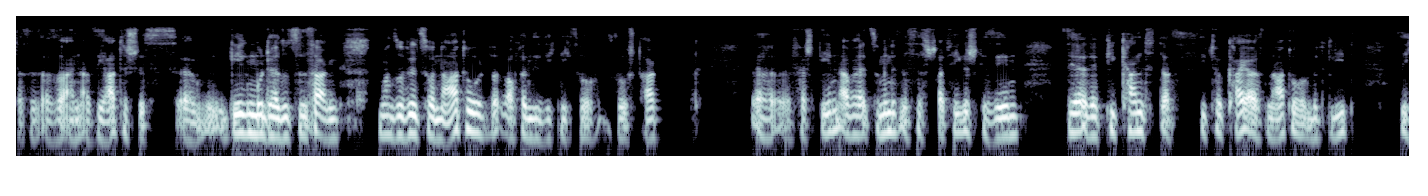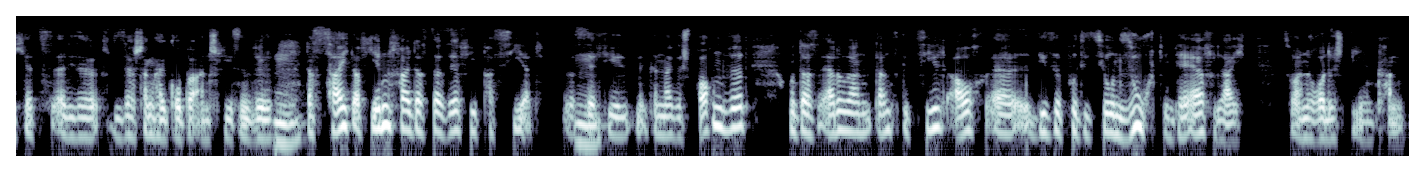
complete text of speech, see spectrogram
Das ist also ein asiatisches äh, Gegenmodell sozusagen, wenn man so will, zur NATO, auch wenn sie sich nicht so, so stark äh, verstehen. Aber zumindest ist es strategisch gesehen sehr, sehr pikant, dass die Türkei als NATO-Mitglied sich jetzt äh, dieser, dieser Shanghai-Gruppe anschließen will. Mhm. Das zeigt auf jeden Fall, dass da sehr viel passiert, dass mhm. sehr viel miteinander gesprochen wird und dass Erdogan ganz gezielt auch äh, diese Position sucht, in der er vielleicht so eine Rolle spielen kann.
